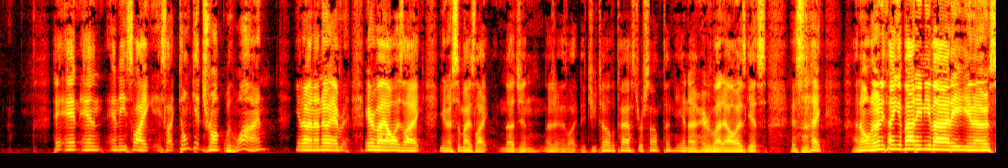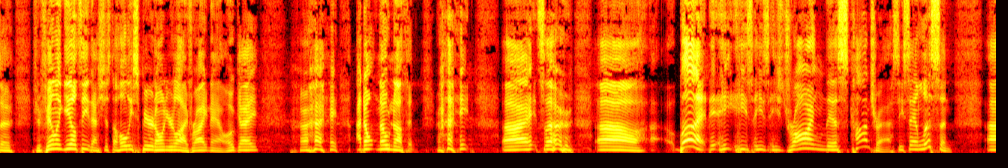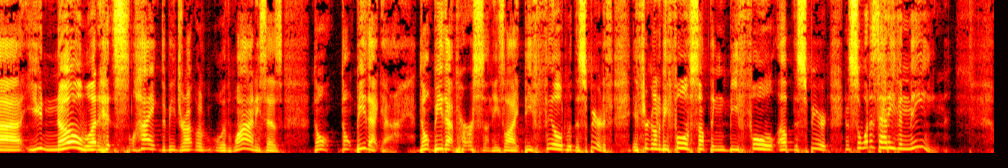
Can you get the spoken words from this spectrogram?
And and and he's like, he's like, don't get drunk with wine. You know, and I know every, everybody always like, you know, somebody's like nudging, nudging, like, did you tell the pastor something? You know, everybody always gets, it's like, I don't know anything about anybody, you know, so if you're feeling guilty, that's just the Holy Spirit on your life right now, okay? All right? I don't know nothing, right? All right, so, uh, but he, he's, he's, he's drawing this contrast. He's saying, listen, uh, you know what it's like to be drunk with, with wine. He says, don't, don't be that guy. Don't be that person. He's like, be filled with the Spirit. If, if you're going to be full of something, be full of the Spirit. And so, what does that even mean?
